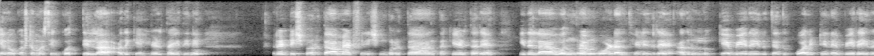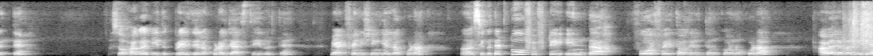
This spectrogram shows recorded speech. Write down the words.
ಕೆಲವು ಕಸ್ಟಮರ್ಸಿಗೆ ಗೊತ್ತಿಲ್ಲ. ಅದಕ್ಕೆ ಹೇಳ್ತಾ ಇದ್ದೀನಿ. ರೆಡ್ಡಿಶ್ ಬರುತ್ತಾ, ಮ್ಯಾಟ್ ಫಿನಿಶಿಂಗ್ ಬರುತ್ತಾ ಅಂತ ಕೇಳ್ತಾರೆ. ಇದೆಲ್ಲ ಒನ್ ಗ್ರಾಮ್ ಗೋಲ್ಡ್ ಅಂತ ಹೇಳಿದರೆ ಅದ್ರ ಲುಕ್ಕೇ ಬೇರೆ ಇರುತ್ತೆ ಅದು ಕ್ವಾಲಿಟಿನೇ ಬೇರೆ ಇರುತ್ತೆ. ಸೊ ಹಾಗಾಗಿ ಇದಕ್ಕೆ ಪ್ರೈಸ್ ಎಲ್ಲ ಕೂಡ ಜಾಸ್ತಿ ಇರುತ್ತೆ. ಮ್ಯಾಟ್ ಫಿನಿಶಿಂಗ್ ಎಲ್ಲ ಕೂಡ ಸಿಗುತ್ತೆ. ಟೂ ಫಿಫ್ಟಿಯಿಂದ ಫೋರ್ ಫೈವ್ ತೌಸಂಡ್ ತನಕನೂ ಕೂಡ ಅವೈಲೇಬಲ್ ಇದೆ.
